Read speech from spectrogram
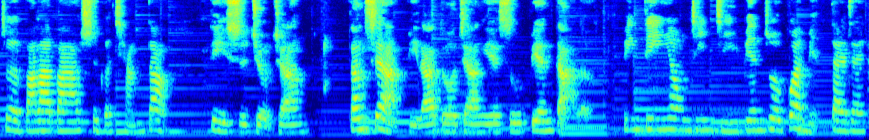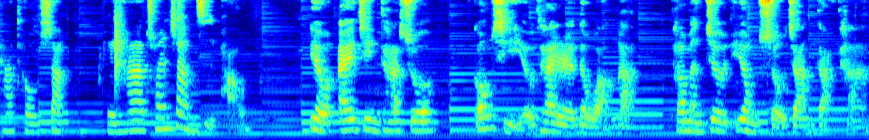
这巴拉巴是个强盗。”第十九章，当下比拉多将耶稣鞭打了，兵丁用荆棘编做冠冕戴在他头上，给他穿上紫袍，又挨近他说：“恭喜犹太人的王啊！”他们就用手掌打他。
